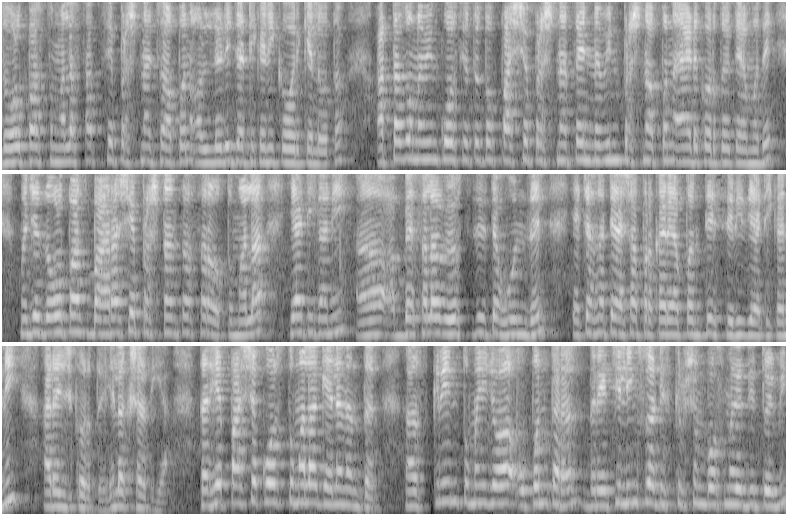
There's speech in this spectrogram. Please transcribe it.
जवळपास तुम्हाला सातशे प्रश्नाचं आपण ऑलरेडी त्या ठिकाणी कव्हर केलं होतं. आता जो नवीन कोर्स येतो तो पाचशे प्रश्नाचा आहे. नवीन प्रश्न आपण ॲड करतोय त्यामध्ये. म्हणजे जवळपास बाराशे प्रश्नांचा सराव तुम्हाला या ठिकाणी अभ्यासाला व्यवस्थितरित्या होऊन जाईल. याच्यासाठी अशा प्रकारे आपण ते सिरीज या ठिकाणी अरेंज करतोय. हे लक्षात घ्या. तर हे पाचशे कोर्स तुम्हाला गेल्यानंतर स्क्रीन तुम्ही जेव्हा ओपन कराल तर याची लिंक सुद्धा डिस्क्रिप्शन बॉक्समध्ये देतोय मी.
